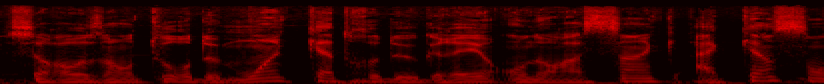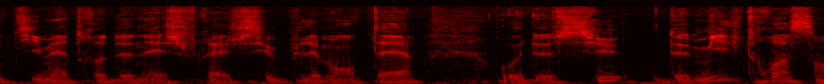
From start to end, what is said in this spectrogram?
sera aux alentours de moins 4 degrés. On aura 5 à 15 cm de neige fraîche supplémentaire au-dessus de 1300 mètres.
